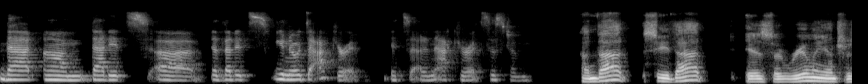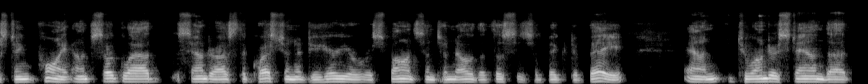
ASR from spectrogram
that um, that it's uh, that it's you know it's accurate. It's an accurate system. And that see that is a really interesting point. I'm so glad Sandra asked the question and to hear your response and to know that this is a big debate and to understand that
